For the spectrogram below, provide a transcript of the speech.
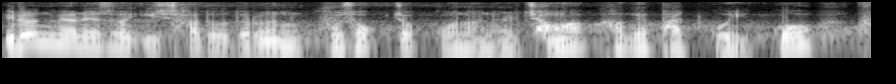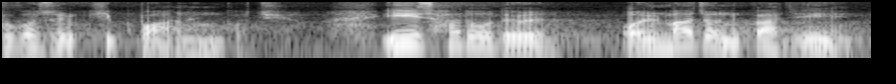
이런 면에서 이 사도들은 구속적 고난을 정확하게 받고 있고 그것을 기뻐하는 거죠. 이 사도들 얼마 전까지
